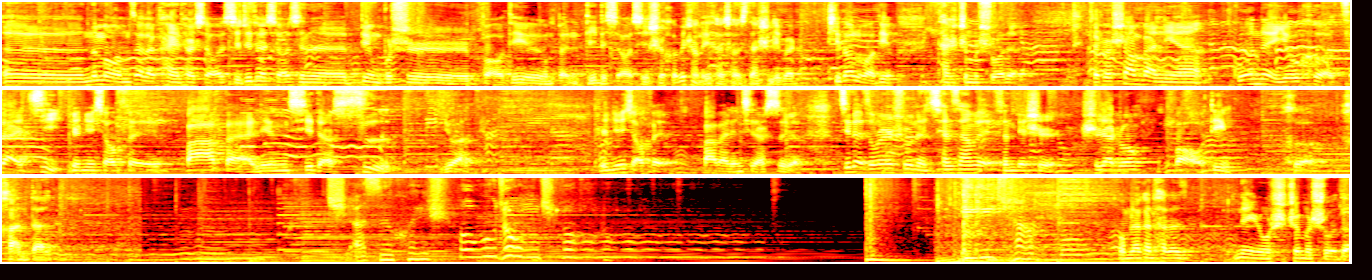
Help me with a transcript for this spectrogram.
呃，那么我们再来看一条消息，这条消息呢，并不是保定本地的消息，是河北省的一条消息，但是里边提到了保定，他是这么说的：他说上半年国内游客在即人均消费八百零七点四元。人均消费八百零七点四元，接待总人数呢前三位分别是石家庄、保定和邯郸。恰似回首中秋，一场梦。我们来看它的内容是这么说的。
